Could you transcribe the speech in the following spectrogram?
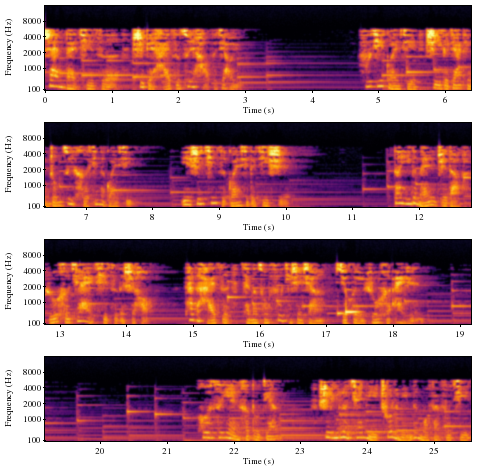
善待妻子是给孩子最好的教育。夫妻关系是一个家庭中最核心的关系。也是亲子关系的基石。当一个男人知道如何去爱妻子的时候，他的孩子才能从父亲身上学会如何爱人。霍思燕和杜江是娱乐圈里出了名的模范夫妻，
